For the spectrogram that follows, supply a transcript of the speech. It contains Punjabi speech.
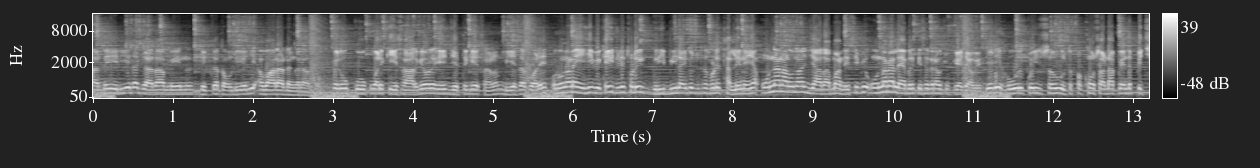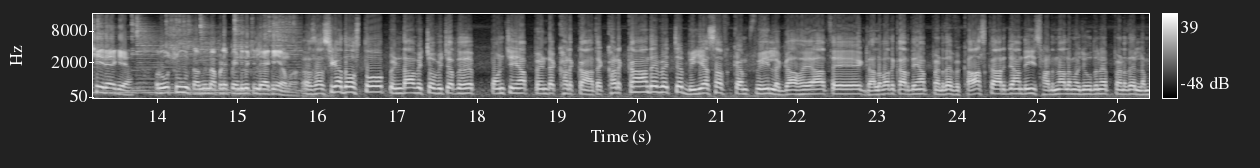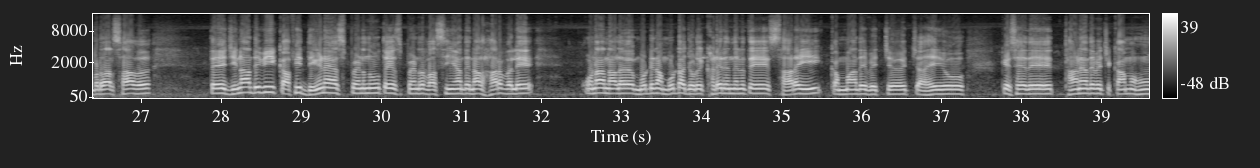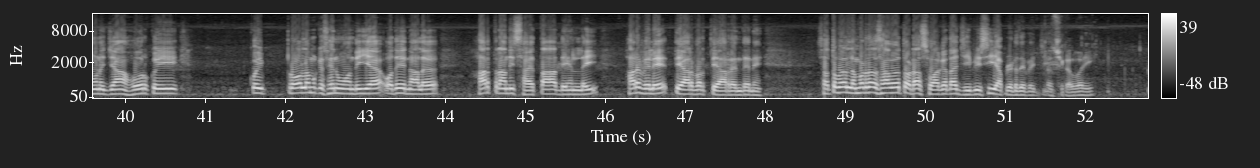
ਸਾਡੇ ਏਰੀਆ ਦਾ ਜ਼ਿਆਦਾ ਮੇਨ ਦਿੱਕਤ ਆਉਂਦੀ ਹੈ ਜੀ ਅਵਾਰਾ ਡੰਗਰਾਂ ਤੋਂ। ਫਿਰ ਉਹ ਕੋਕ ਵਾਲੇ ਕੇਸ ਹਾਰ ਗਏ ਔਰ ਇਹ ਜਿੱਤ ਗਏ ਸਨ ਬੀਐਸਐਫ ਵਾਲੇ। ਔਰ ਉਹਨਾਂ ਨੇ ਇਹੀ ਵੇਖਿਆ ਕਿ ਜਿਹੜੇ ਥੋੜੀ ਗਰੀਬੀ ਲਾਈਨ ਤੋਂ ਜਿੱਥੇ ਥੋੜੇ ਥੱਲੇ ਨੇ ਜਾਂ ਉਹਨਾਂ ਨਾਲ ਉਹਨਾਂ ਦੀ ਜ਼ਿਆਦਾ ਬਣਦੀ ਸੀ ਵੀ ਉਹਨਾਂ ਦਾ ਲੈਵਲ ਕਿਸੇ ਤਰ੍ਹਾਂ ਚੁੱਕਿਆ ਜਾਵੇ। ਜਿਹੜੀ ਹੋਰ ਕੋਈ ਸਹੂਲਤ ਪੱਖੋਂ ਸਾਡਾ ਪਿੰਡ ਪਿੱਛੇ ਰਹਿ ਗਿਆ ਔਰ ਉਹ ਸਹੂਲਤਾਂ ਵੀ ਮੈਂ ਆਪਣੇ ਪਿੰਡ ਵਿੱਚ ਲੈ ਕੇ ਆਵਾਂ। ਸਤਿ ਸ਼੍ਰੀ ਅਕਾਲ ਦੋਸਤੋ, ਪਿੰਡਾਂ ਵਿੱਚੋਂ ਵਿਚਰਦੇ ਹੋਏ ਪਹੁੰਚੇ ਆ ਪਿੰਡ ਖੜਕਾਂ ਤੇ। ਖੜਕਾਂ ਦੇ ਵਿੱਚ ਬੀਐਸਐਫ ਕੈਂਪ ਵੀ ਲੱਗਾ ਹੋਇਆ ਤੇ ਗੱਲਬਾਤ ਕਰਦੇ ਆ ਪਿੰਡ ਦੇ ਵਿਕਾਸ ਕਾਰਜਾਂ ਦੀ। ਸਾਡੇ ਨਾਲ ਮੌਜੂਦ ਨੇ ਪਿੰਡ ਦੇ ਲੰਬੜਦਾਰ ਸਾਹਿਬ। ਤੇ ਜਿਨ੍ਹਾਂ ਦੀ ਵੀ ਕਾਫੀ ਦੇਣ ਹੈ ਇਸ ਪਿੰਡ ਨੂੰ ਤੇ ਇਸ ਪਿੰਡ ਵਾਸੀਆਂ ਦੇ ਨਾਲ ਹਰ ਵੇਲੇ ਉਹਨਾਂ ਨਾਲ ਮੋਢੇ ਨਾਲ ਮੋਢਾ ਜੋੜ ਕੇ ਖੜੇ ਰਹਿੰਦੇ ਨੇ ਤੇ ਸਾਰੇ ਹੀ ਕੰਮਾਂ ਦੇ ਵਿੱਚ ਚਾਹੇ ਉਹ ਕਿਸੇ ਦੇ ਥਾਣਿਆਂ ਦੇ ਵਿੱਚ ਕੰਮ ਹੋਣ ਜਾਂ ਹੋਰ ਕੋਈ ਕੋਈ ਪ੍ਰੋਬਲਮ ਕਿਸੇ ਨੂੰ ਆਉਂਦੀ ਹੈ, ਉਹਦੇ ਨਾਲ ਹਰ ਤਰ੍ਹਾਂ ਦੀ ਸਹਾਇਤਾ ਦੇਣ ਲਈ ਹਰ ਵੇਲੇ ਤਿਆਰ ਵਰ ਤਿਆਰ ਰਹਿੰਦੇ ਨੇ। ਸਭ ਤੋਂ ਪਹਿਲਾਂ ਲੰਬੜਦਾਰ ਸਾਹਿਬ, ਤੁਹਾਡਾ ਸਵਾਗਤ ਹੈ ਜੀਬੀਸੀ ਅਪਡੇਟ ਦੇ ਵਿੱਚ ਜੀ। ਸਤਿ ਸ਼੍ਰੀ ਅਕਾਲ ਭਾਜੀ।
